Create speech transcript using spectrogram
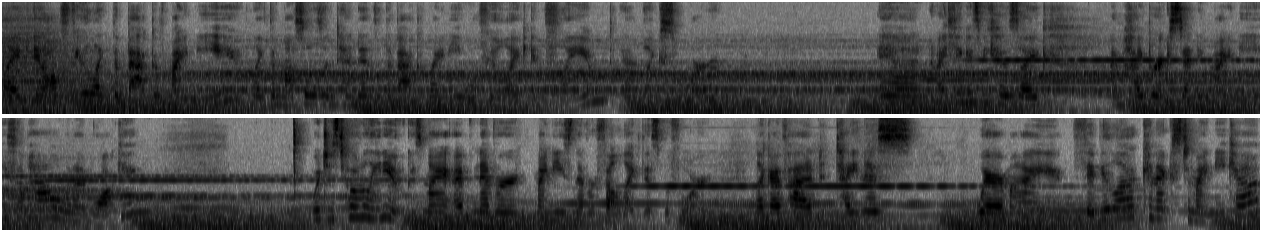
like it'll feel like the back of my knee, like the muscles and tendons at the back of my knee will feel like inflamed and like sore. And I think it's because like I'm hyperextending my knee somehow when I'm walking. which is totally new because my I've never my knees never felt like this before. Like I've had tightness where my fibula connects to my kneecap.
